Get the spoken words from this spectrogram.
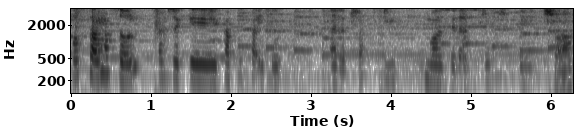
bo sama sól, także yy, kapusta i sól najlepsza. I w moich wydaniach nie Trzeba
